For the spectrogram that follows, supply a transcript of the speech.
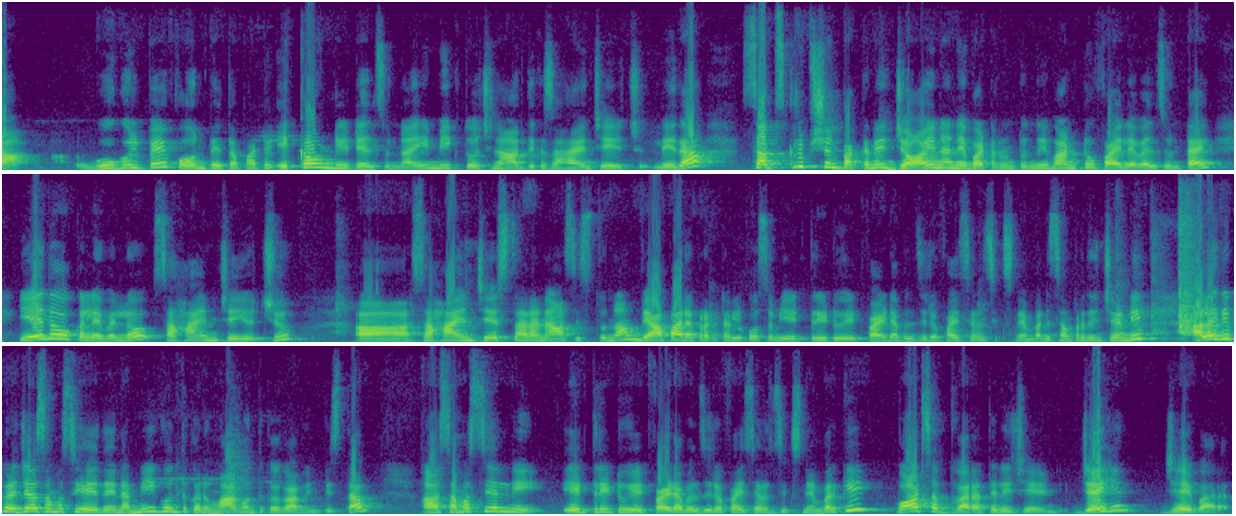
గూగుల్ పే ఫోన్పేతో పాటు అకౌంట్ డీటెయిల్స్ ఉన్నాయి. మీకు తోచిన ఆర్థిక సహాయం చేయొచ్చు. లేదా సబ్స్క్రిప్షన్ పక్కనే జాయిన్ అనే బటన్ ఉంటుంది. వన్ టు ఫైవ్ లెవెల్స్ ఉంటాయి. ఏదో ఒక లెవెల్లో సహాయం చేయొచ్చు. సహాయం చేస్తారని ఆశిస్తున్నాం. వ్యాపార ప్రకటనల కోసం eight three two eight five double zero five seven six నెంబర్ని సంప్రదించండి. అలాగే ప్రజా సమస్య ఏదైనా మీ గొంతుకను మా గొంతుకగా వినిపిస్తాం. ఆ సమస్యల్ని eight three two eight five double zero five seven six నెంబర్కి వాట్సాప్ ద్వారా తెలియజేయండి. జై హింద్ జై భారత్.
